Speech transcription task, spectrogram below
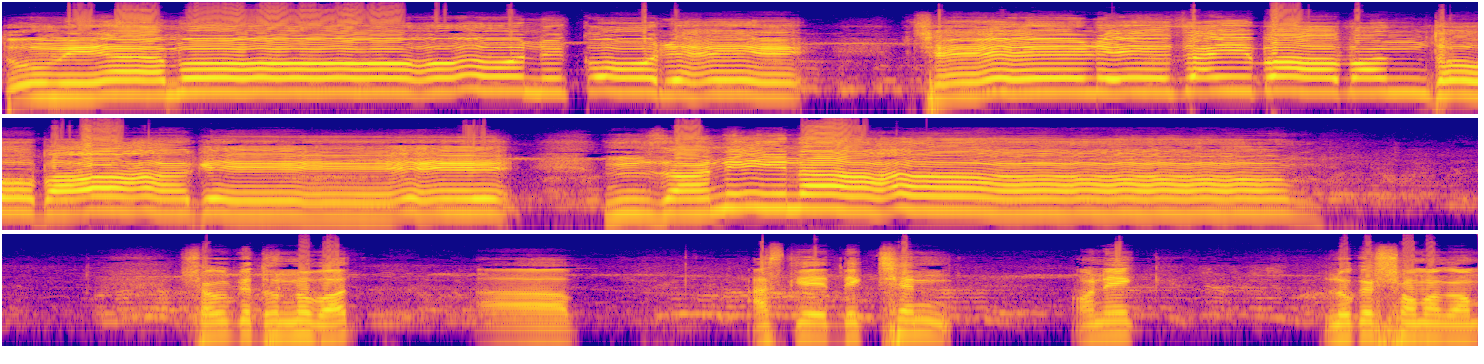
তুমি এমন করে ছেড়ে যাইবা বান্ধবাগে জানি না। সকলকে ধন্যবাদ। আজকে দেখছেন অনেক লোকের সমাগম,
